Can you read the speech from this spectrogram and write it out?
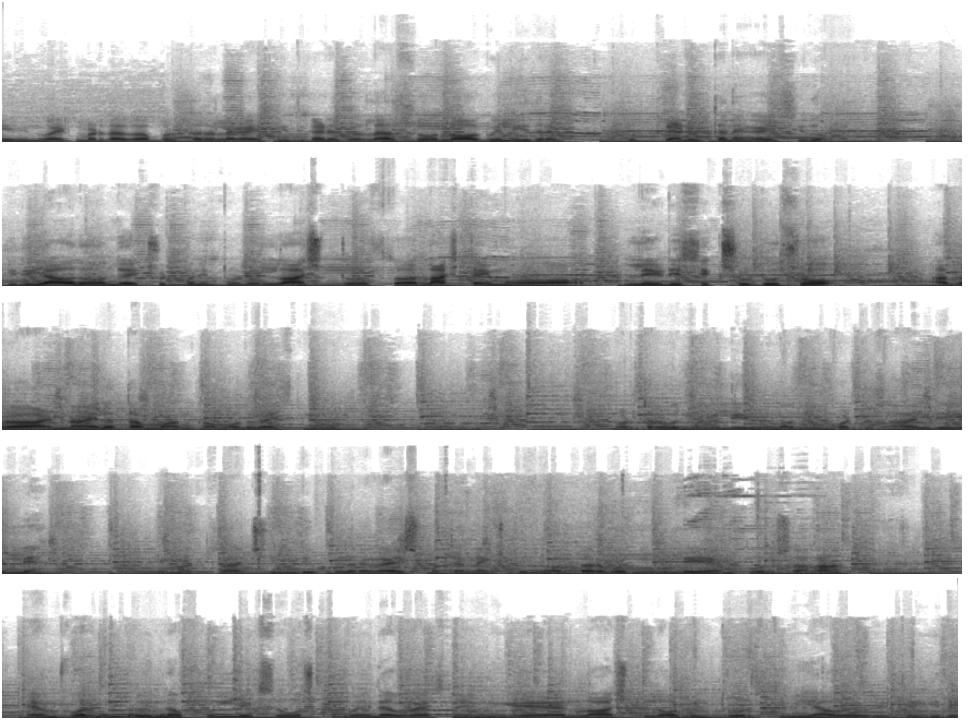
ಏನು ಇನ್ವೈಟ್ ಮಾಡಿದಾಗ ಬರ್ತಾರಲ್ಲ ಗಾಯ್ಸ್ ನಿಂತ್ಕೊಂಡಿರಲ್ಲ ಸೊ ಲಾಬಿಲಿ ಇದ್ರೆ ಕುತ್ಕೊಂಡಿರ್ತಾನೆ ಗಾಯ್ಸ್ ಇದು. ಇದು ಯಾವುದೋ ಒಂದು ಎಕ್ಸೂಟ್ ಬಂದಿತ್ತು ನೋಡಿ last last time ladies X suit so ಅದರ ಅಣ್ಣ ಇಲ್ಲ ತಮ್ಮ ಅನ್ಕೊಬೋದು ಗೈಸ್ ನೀವು. ನೋಡ್ತಾ ಇರ್ಬೋದು ನೀವು ಇಲ್ಲಿ. ಇದೊಂದು ಇಮೋಟು ಸಹ ಇದೆ ಇಲ್ಲಿ. ಇಮೋಟು ಸಹ ಚಿಂದಿ ಕುಡಿದಾರೆ ಗೈಸ್ ಮತ್ತು ನೆಕ್ಸ್ಟ್ ಇಲ್ಲಿ ನೋಡ್ತಾ ಇರ್ಬೋದು ನೀವು ಇಲ್ಲಿ ಎಂ ಸಹ. ಎಂ ಫೋರ್ ಇನ್ನೂ ಫುಲ್ ಲಿಕ್ಸ್ ಅಷ್ಟು ಬಂದಿದೆ. ವೈಸ್ ನಿಮಗೆ ಲಾಸ್ಟ್ ಲಾಬಿಲಿ ತೋರಿಸ್ತೀನಿ ಯಾವ್ಯಾವ ರೀತಿಯಾಗಿದೆ,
